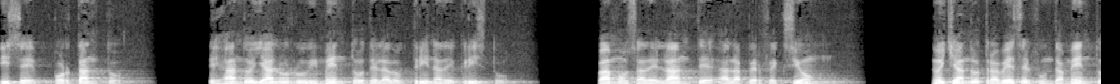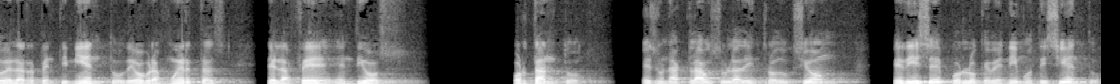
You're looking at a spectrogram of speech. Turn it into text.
Dice, por tanto, dejando ya los rudimentos de la doctrina de Cristo, vamos adelante a la perfección, no echando otra vez el fundamento del arrepentimiento de obras muertas de la fe en Dios por tanto, es una cláusula de introducción que dice por lo que venimos diciendo.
